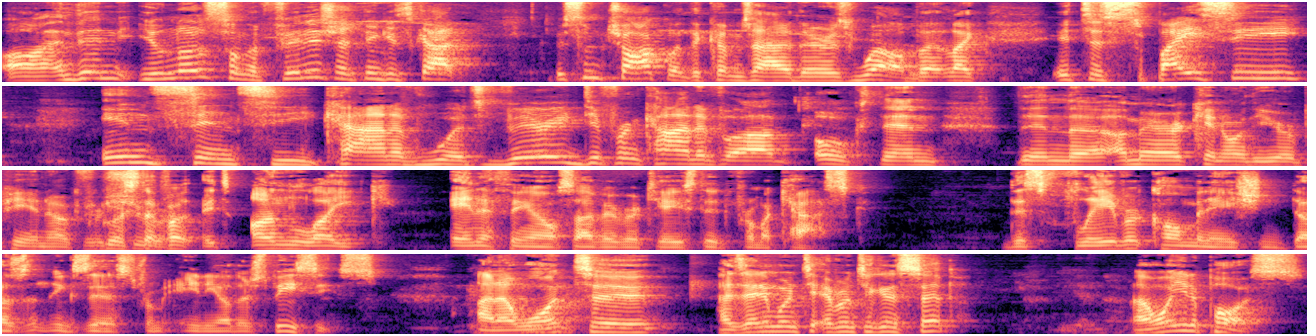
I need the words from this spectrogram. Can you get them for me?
Uh, and then you'll notice on the finish, I think it's got there's some chocolate that comes out of there as well. But like it's a spicy, incensey kind of wood. It's very different kind of uh, oak than than the American or the European oak for Go a sure. It's unlike anything else I've ever tasted from a cask. This flavor combination doesn't exist from any other species. And I want to, has anyone, everyone taken a sip? I want you to pause.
